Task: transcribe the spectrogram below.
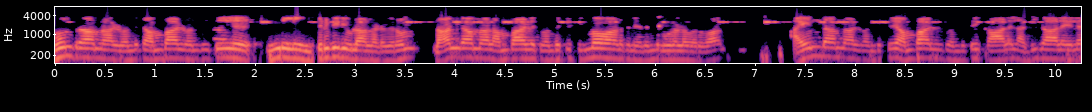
மூன்றாம் நாள் வந்துட்டு அம்பாள் வந்துட்டு ஊரில் விழா நடைபெறும். நான்காம் நாள் அம்பாளுக்கு வந்துட்டு சிம்மவானத்துல இருந்து ஊரில் வருவான் ஐந்தாம் நாள் வந்துட்டு அம்பாளுக்கு வந்துட்டு காலையில் அதிகாலையில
